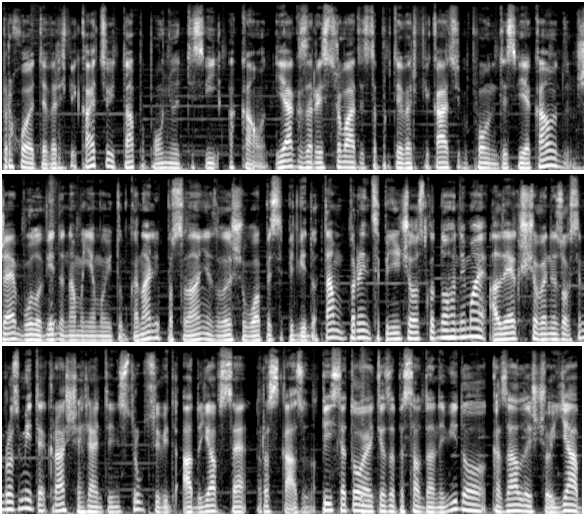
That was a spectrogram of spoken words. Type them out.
проходите верифікацію та поповнюєте свій аккаунт. Як зареєструватися та пройти верифікацію, поповнити свій аккаунт, вже було відео на моєму YouTube каналі. Посилання залишу в описі під відео. Там, в принципі, нічого складного немає, але якщо ви не зовсім розумієте, краще гляньте інструкцію від А до Я все розказано. Після того, як я записав дане відео, казали, що я б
